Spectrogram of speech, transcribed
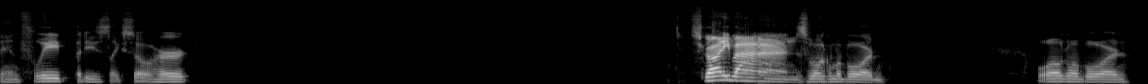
VanVleet, but he's like so hurt. Scottie Barnes, welcome aboard. Welcome aboard.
